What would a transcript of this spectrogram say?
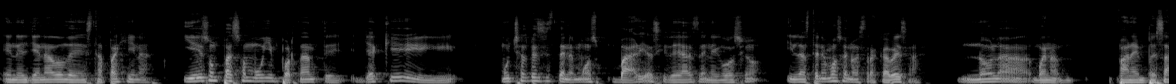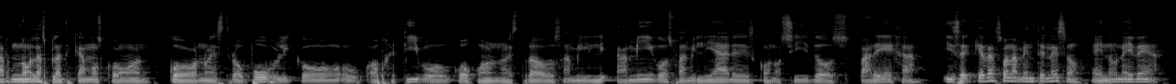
en el llenado de esta página. Y es un paso muy importante, ya que muchas veces tenemos varias ideas de negocio y las tenemos en nuestra cabeza. No la, bueno, para empezar, no las platicamos con, con nuestro público objetivo o con nuestros amigos, familiares, conocidos, pareja, y se queda solamente en eso, en una idea.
